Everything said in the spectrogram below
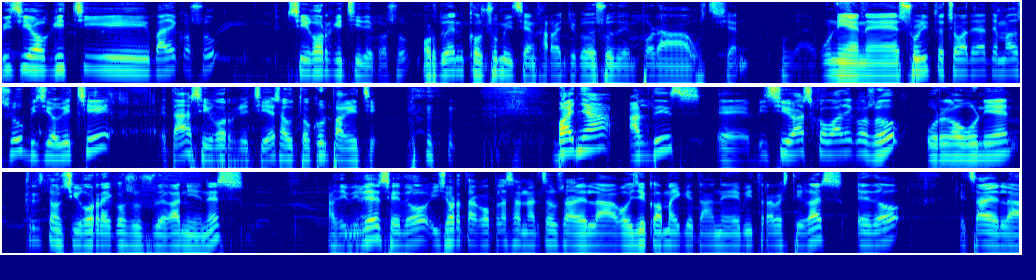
bizio gitxi badekozu, zigor gitxi dekozu. Orduen, konsumitzen jarraituko duzu denpora guztien. Hau da, egunien e, zuritotxo bat eraten baduzu, bizio gitxi, eta zigor gitxi, ez? Autokulpa gitxi. Baina, aldiz, e, bizio asko badekozu, urrego gunien, kriston zigorra ekozu zure ganien, ez? Adibidez, edo isortako plazan hartzau zarela goizeko amaiketan e, bi travestigaz, edo etzarela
